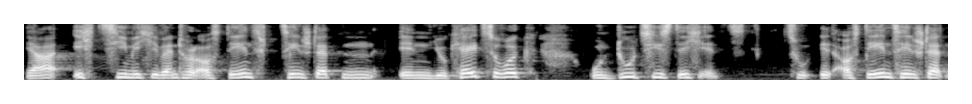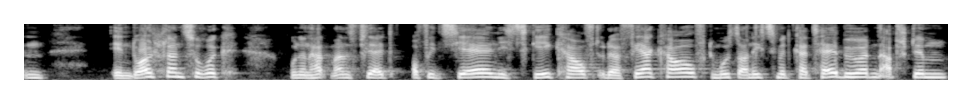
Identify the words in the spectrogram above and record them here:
ja, ich ziehe mich eventuell aus den zehn Städten in UK zurück und du ziehst dich zu, aus den zehn Städten in Deutschland zurück und dann hat man vielleicht offiziell nichts gekauft oder verkauft, du musst auch nichts mit Kartellbehörden abstimmen,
